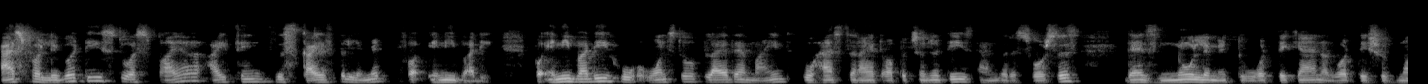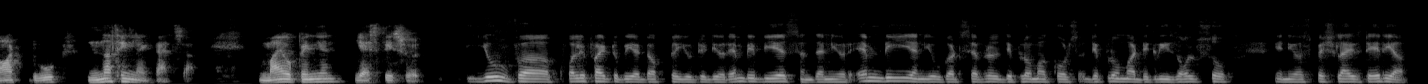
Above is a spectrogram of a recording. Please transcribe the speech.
As for liberties to aspire, I think the sky's the limit for anybody. For anybody who wants to apply their mind, who has the right opportunities and the resources, there's no limit to what they can or what they should not do. Nothing like that, sir my opinion, yes, they should. you've uh, qualified to be a doctor. You did your mbbs and then your md and you got several diploma course diploma degrees also in your specialized area.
